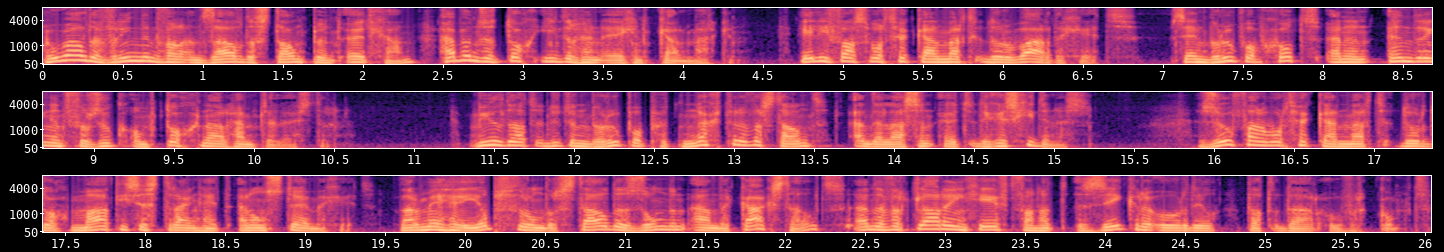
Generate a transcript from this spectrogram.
Hoewel de vrienden van eenzelfde standpunt uitgaan, hebben ze toch ieder hun eigen kenmerken. Elifas wordt gekenmerkt door waardigheid, zijn beroep op God en een indringend verzoek om toch naar hem te luisteren. Bildad doet een beroep op het nuchtere verstand en de lessen uit de geschiedenis. Zofar wordt gekenmerkt door dogmatische strengheid en onstuimigheid, waarmee hij Jobs veronderstelde zonden aan de kaak stelt en de verklaring geeft van het zekere oordeel dat daarover komt.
